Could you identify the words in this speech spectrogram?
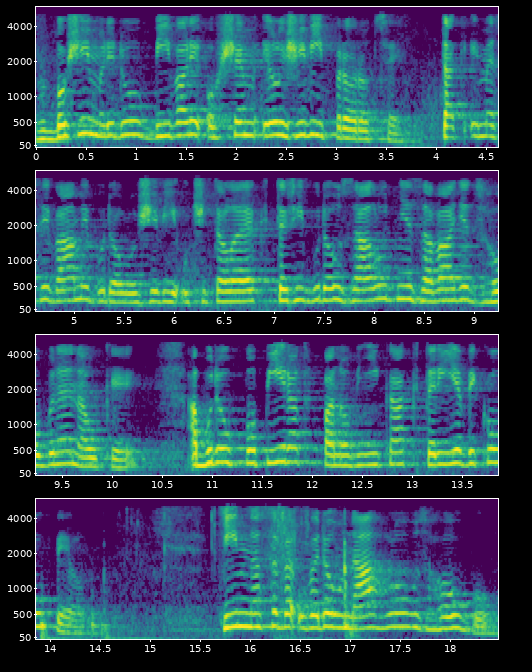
V božím lidu bývali ovšem i lživí proroci, tak i mezi vámi budou lživí učitelé, kteří budou záludně zavádět zhoubné nauky a budou popírat panovníka, který je vykoupil. Tím na sebe uvedou náhlou zhoubu.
